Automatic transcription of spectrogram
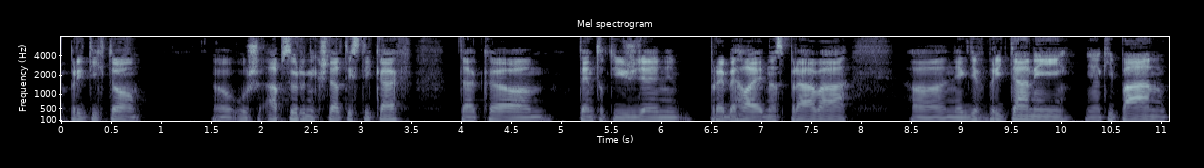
pri týchto uh, už absurdných štatistikách, tak uh, tento týždeň prebehla jedna správa niekde v Británii, nejaký pán,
